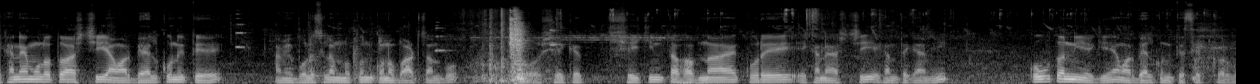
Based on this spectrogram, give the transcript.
এখানে মূলত আসছি আমার ব্যালকনিতে আমি বলেছিলাম নতুন কোনো বার্ড আনব। তো সেই সেই চিন্তা ভাবনা করে এখানে আসছি। এখান থেকে আমি কবুতর নিয়ে গিয়ে আমার ব্যালকনিতে সেট করব।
